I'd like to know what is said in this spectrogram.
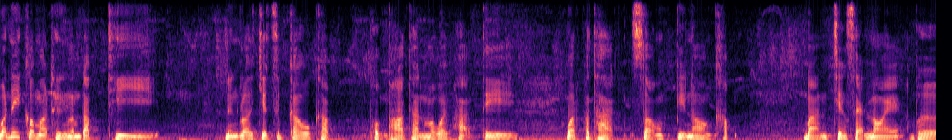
วันนี้ก็มาถึงลำดับที่ 179 ครับ ผมพาท่านมาไหว้พระตีวัดพระธาตุสองปีน้องครับ บ้านเชียงแสนน้อยอำเภอ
